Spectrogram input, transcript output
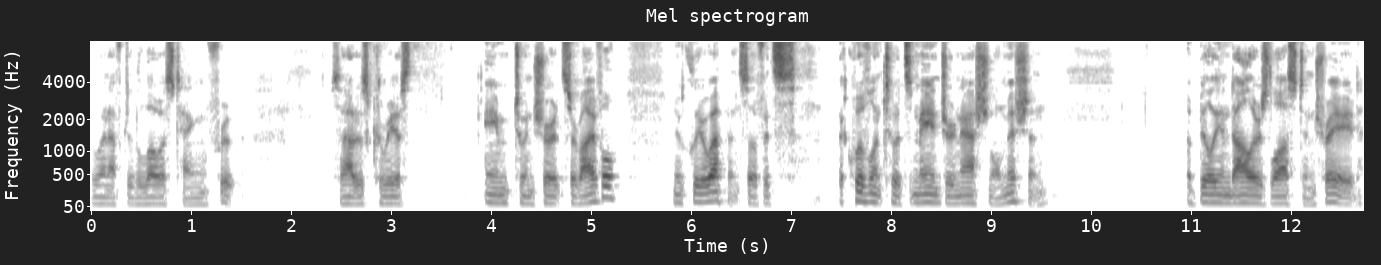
We went after the lowest hanging fruit. So, how does Korea aim to ensure its survival? Nuclear weapons. So, if it's equivalent to its major national mission, a billion dollars lost in trade,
